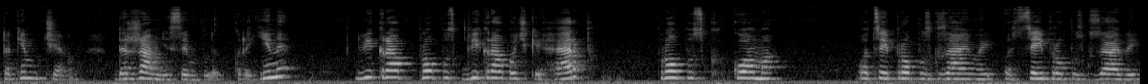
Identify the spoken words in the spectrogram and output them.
таким чином. Державні символи України, дві крап, пропуск, дві крапочки, герб, пропуск, кома, оцей пропуск зайвий, ось цей пропуск зайвий.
